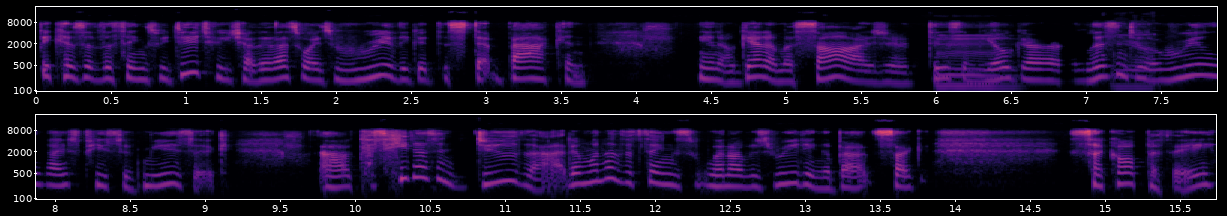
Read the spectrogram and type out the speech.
Because of the things we do to each other. That's why it's really good to step back and, you know, get a massage or do some Mm. yoga or listen to a really nice piece of music. Because he doesn't do that. And one of the things when I was reading about psych- psychopathy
